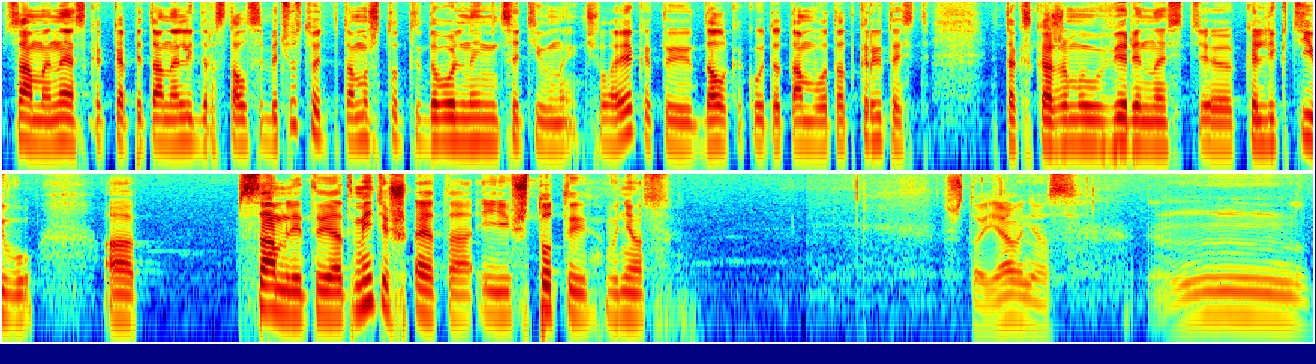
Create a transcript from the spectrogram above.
сам НС как капитан и лидер стал себя чувствовать, потому что ты довольно инициативный человек, и ты дал какую-то там вот открытость, так скажем, и уверенность э, коллективу. А, сам ли ты отметишь это, и что ты внес? Что я внес? Ну,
